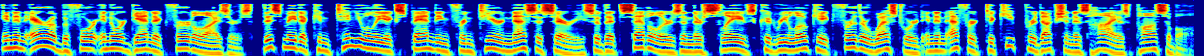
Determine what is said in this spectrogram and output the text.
In an era before inorganic fertilizers, this made a continually expanding frontier necessary so that settlers and their slaves could relocate further westward in an effort to keep production as high as possible.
